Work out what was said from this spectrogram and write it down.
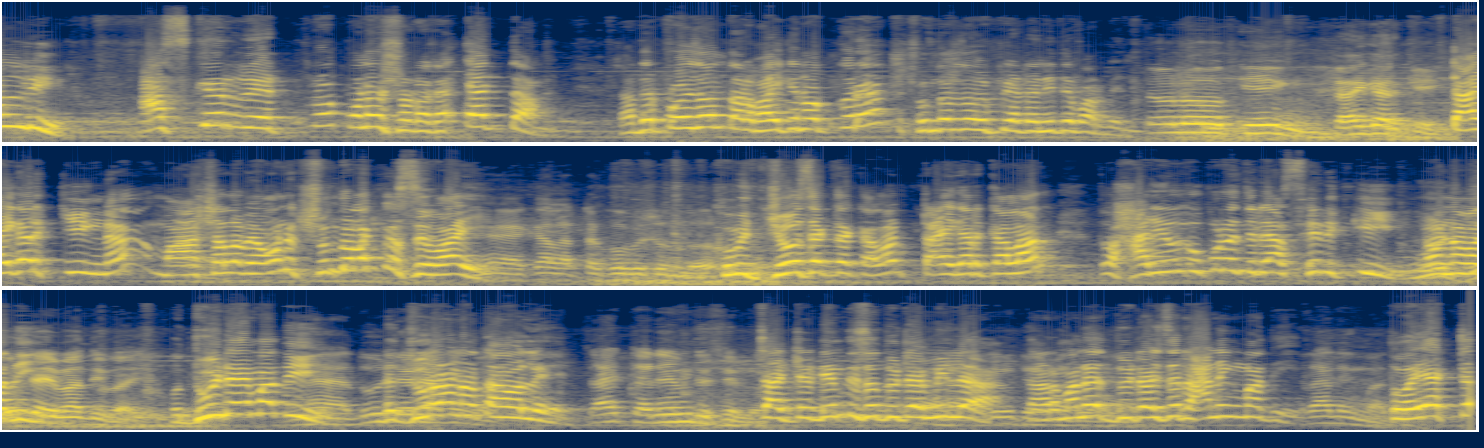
অনলি আজকের রেট পনেরোশো টাকা, একদম। যাদের প্রয়োজন তার ভাইকে নক করে সুন্দর এই পেয়ারটা নিতে পারবেন। হলো king tiger king tiger king না? মাশাল্লাহ ভাই অনেক সুন্দর লাগতেছে ভাই। হ্যাঁ কালারটা খুবই সুন্দর। খুবই জোস একটা কালার টাইগার কালার তো হাড়ির উপরে যেটা আছে এটা কি? নর্নাবাদি দুইটাই বাদি ভাই। দুইটাই মাদি? হ্যাঁ, এটা জোড়া না তাহলে? চারটা ডিম দিছিল। চারটে ডিম দিছে দুইটা মিলা। তার মানে দুইটা হচ্ছে রানিং মাদি। Running মাদি। তো একটা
